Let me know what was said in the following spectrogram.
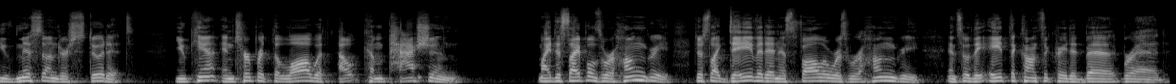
You've misunderstood it. You can't interpret the law without compassion. My disciples were hungry, just like David and his followers were hungry, and so they ate the consecrated bread.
